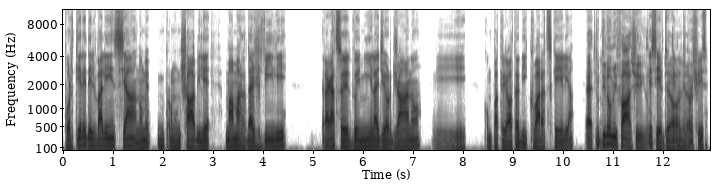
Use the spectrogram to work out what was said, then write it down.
portiere del Valencia, nome impronunciabile, Mamardashvili, ragazzo del 2000, georgiano, di- compatriota di Kvaratskhelia. Eh, tutti i nomi facili. Sì, sì, tutti i nomi facilissimi.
